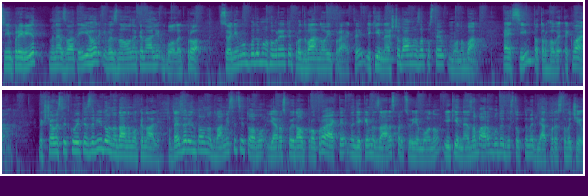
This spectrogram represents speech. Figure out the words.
Всім привіт! Мене звати Ігор і ви знову на каналі Wallet Pro. Сьогодні ми будемо говорити про два нові проекти, які нещодавно запустив Monobank E7 та торговий еквайринг. Якщо ви слідкуєте за відео на даному каналі, то десь орієнтовно два місяці тому я розповідав про проекти, над якими зараз працює Моно, які незабаром будуть доступними для користувачів.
